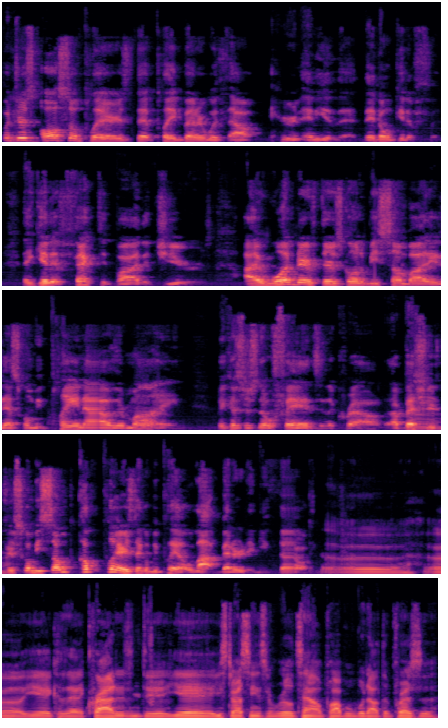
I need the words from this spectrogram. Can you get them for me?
But there's mm-hmm. also players that play better without hearing any of that. They don't get aff- they get affected by the jeers. I wonder if there's going to be somebody that's going to be playing out of their mind because there's no fans in the crowd. I bet you there's going to be some couple players that are going to be playing a lot better than you thought. Uh, uh, yeah, because that crowd isn't there. Yeah, you start seeing some real talent pop up without the pressure.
